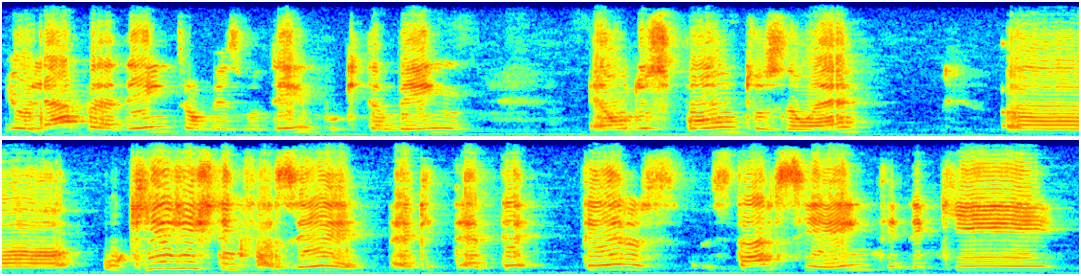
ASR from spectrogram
e olhar para dentro ao mesmo tempo, que também é um dos pontos, não é? Uh, o que a gente tem que fazer é, que, é ter, ter, estar ciente de que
